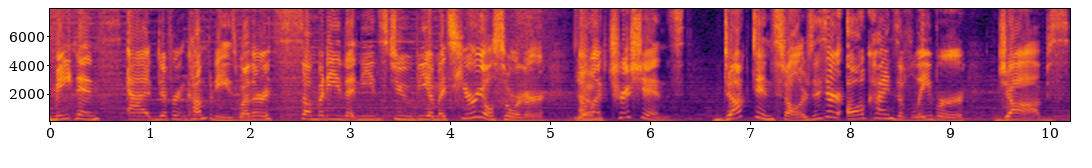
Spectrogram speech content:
maintenance at different companies whether it's somebody that needs to be a material sorter Yeah. electricians duct installers these are all kinds of labor jobs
